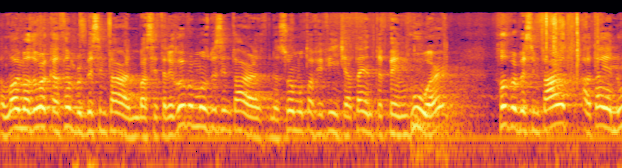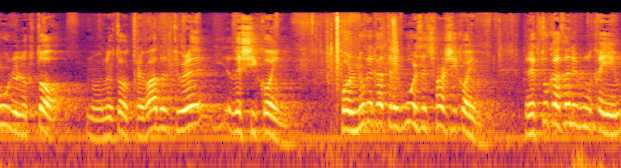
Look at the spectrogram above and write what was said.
Allahu i madhëruar ka thënë për besimtarët, mbasi tregoi për mosbesimtarët në surën Mutafifin që ata janë të penguar, Thotë për besimtarët, ata janë ulur në këto, në këto krevatet e tyre dhe shikojnë. Por nuk e ka treguar se çfarë shikojnë. Dhe këtu ka thënë Ibn Qayyim,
